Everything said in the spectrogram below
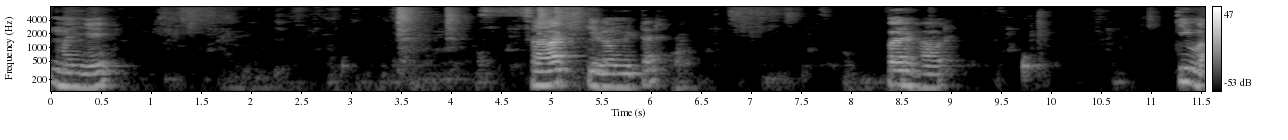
म्हणजे साठ किलोमीटर पर हावर किंवा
